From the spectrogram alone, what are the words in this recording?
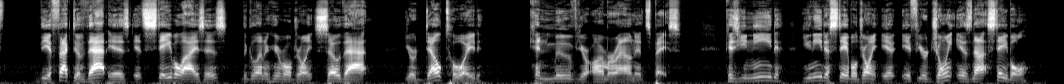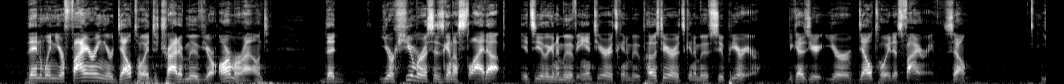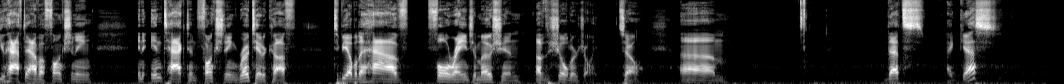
the effect of that is it stabilizes the glenohumeral joint so that your deltoid can move your arm around in space. Because you need you need a stable joint. If, if your joint is not stable, then when you're firing your deltoid to try to move your arm around, the your humerus is going to slide up. It's either going to move anterior, it's going to move posterior, it's going to move superior because your your deltoid is firing. So you have to have a functioning, an intact and functioning rotator cuff to be able to have full range of motion of the shoulder joint. So um, that's, I guess,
